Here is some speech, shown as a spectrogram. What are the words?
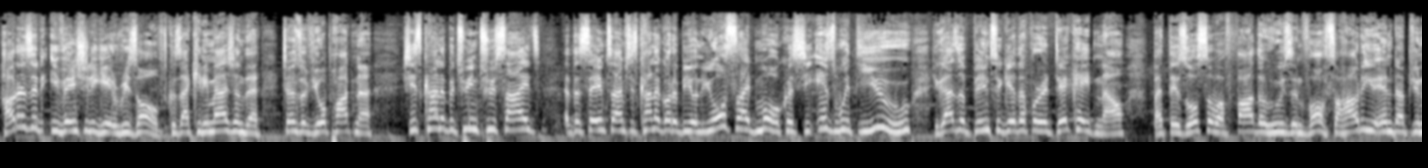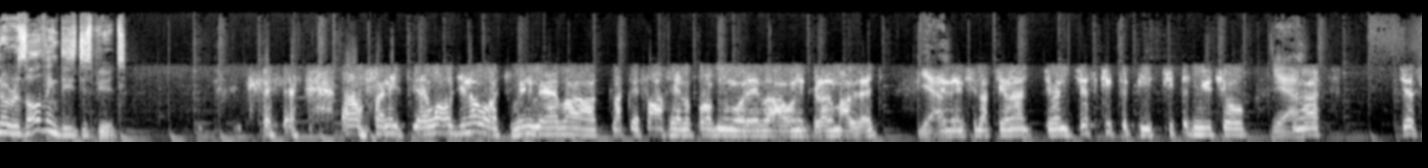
How does it eventually get resolved? Because I can imagine that in terms of your partner, she's kind of between two sides. At the same time, she's kind of got to be on your side more because she is with you. You guys have been together for a decade now, but there's also a father who's involved. So how do you end up, you know, resolving these disputes? oh, funny. Well, you know what? When we have a, like, if I have a problem or whatever, I only blow my lid. Yeah. And then she's like, you know, you know, just keep the peace, keep it mutual. Yeah. You know, just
